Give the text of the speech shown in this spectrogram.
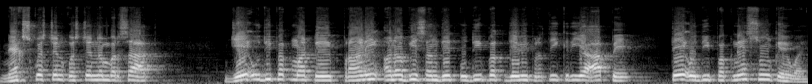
next question question number સાત. જે ઉદ્દીપક માટે પ્રાણી અનભિસંધિત ઉદ્દીપક જેવી પ્રતિક્રિયા આપે, તે ઉદ્દીપકને શું કહેવાય?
